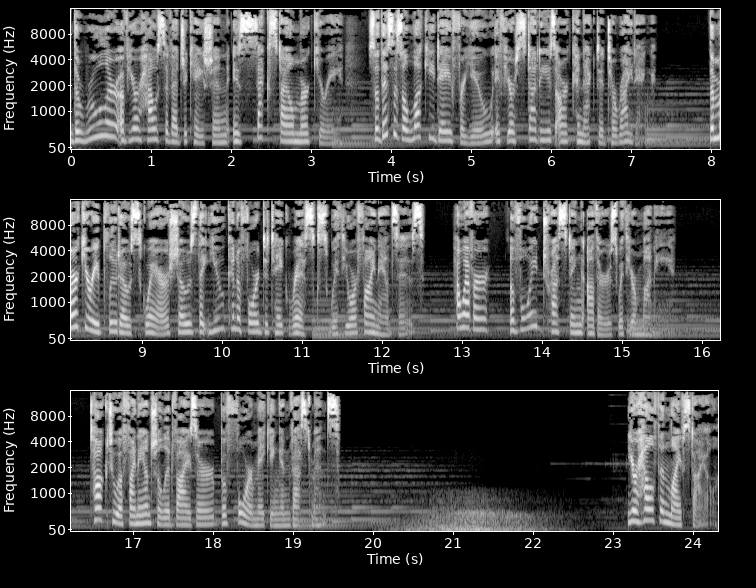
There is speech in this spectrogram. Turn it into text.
the ruler of your house of education, is sextile Mercury, so this is a lucky day for you if your studies are connected to writing. The Mercury Pluto square shows that you can afford to take risks with your finances. However, avoid trusting others with your money. Talk to a financial advisor before making investments. Your health and lifestyle.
